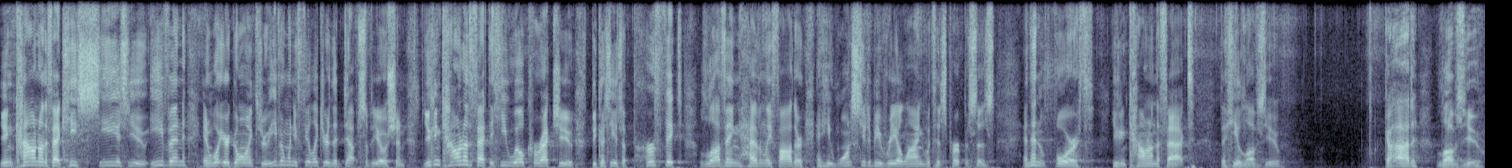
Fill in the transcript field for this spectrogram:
You can count on the fact He sees you, even in what you're going through, even when you feel like you're in the depths of the ocean. You can count on the fact that He will correct you because He is a perfect, loving Heavenly Father, and He wants you to be realigned with His purposes. And then, fourth, you can count on the fact that He loves you. God loves you.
